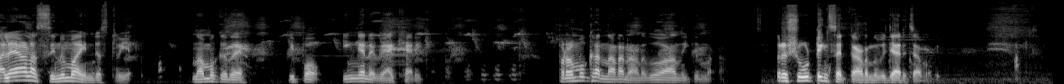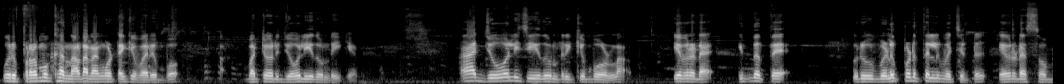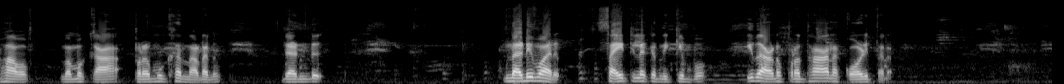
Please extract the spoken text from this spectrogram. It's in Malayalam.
മലയാള സിനിമ ഇൻഡസ്ട്രിയെ നമുക്കിത് ഇപ്പോൾ ഇങ്ങനെ വ്യാഖ്യാനിക്കാം. പ്രമുഖ നടനാണ് ഇത് ആ നിൽക്കുന്നത് ഒരു ഷൂട്ടിംഗ് സെറ്റാണെന്ന് വിചാരിച്ചാൽ മതി. ഒരു പ്രമുഖ നടൻ അങ്ങോട്ടേക്ക് വരുമ്പോൾ മറ്റൊരു ജോലി ചെയ്തുകൊണ്ടിരിക്കുകയാണ് ആ ജോലി ചെയ്തുകൊണ്ടിരിക്കുമ്പോൾ ഉള്ള ഇവരുടെ ഇന്നത്തെ ഒരു വെളിപ്പെടുത്തൽ വെച്ചിട്ട് ഇവരുടെ സ്വഭാവം നമുക്ക് ആ പ്രമുഖ നടനും രണ്ട് നടിമാരും സൈറ്റിലൊക്കെ നിൽക്കുമ്പോൾ ഇതാണ് പ്രധാന കോഴിത്തരം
